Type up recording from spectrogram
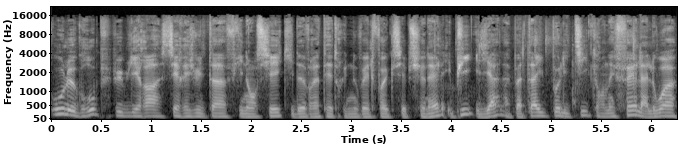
où le groupe publiera ses résultats financiers qui devraient être une nouvelle fois exceptionnels. Et puis, il y a la bataille politique. En effet, la loi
